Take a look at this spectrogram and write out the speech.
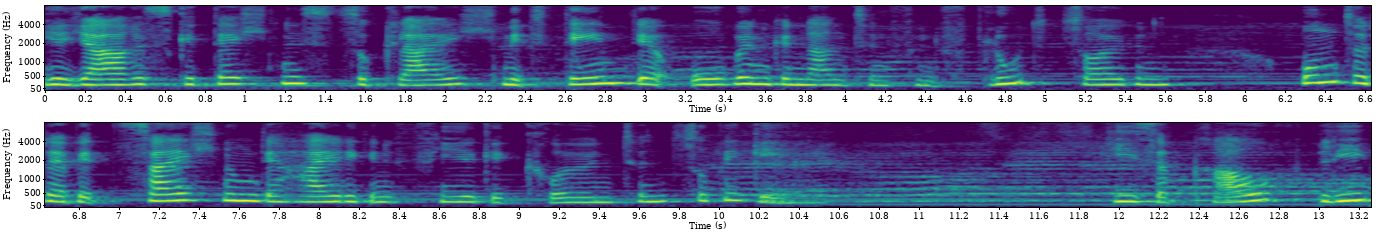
ihr Jahresgedächtnis zugleich mit dem der oben genannten fünf Blutzeugen unter der Bezeichnung der heiligen vier Gekrönten zu begehen. Dieser Brauch blieb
